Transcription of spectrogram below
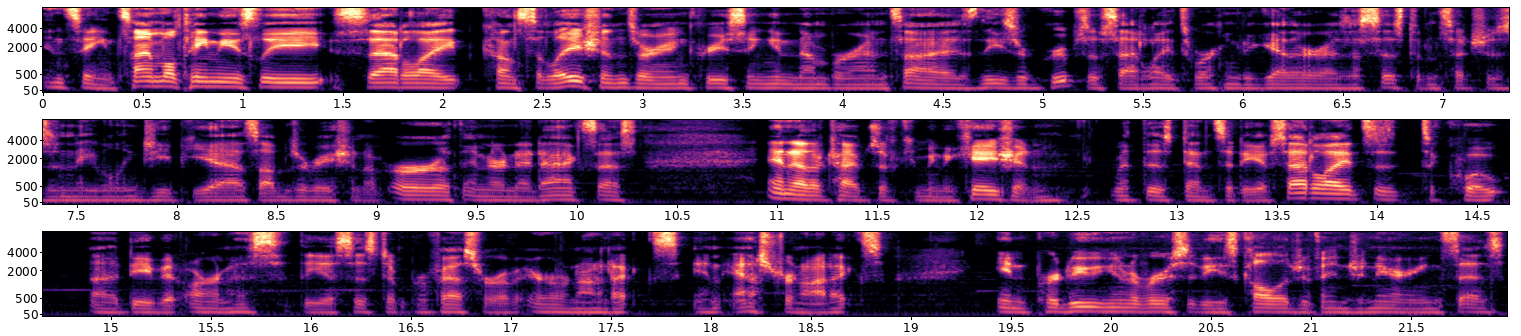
Insane. Simultaneously, satellite constellations are increasing in number and size. These are groups of satellites working together as a system, such as enabling GPS, observation of Earth, internet access, and other types of communication. With this density of satellites, to quote uh, David Arnas, the assistant professor of aeronautics and astronautics, in Purdue University's College of Engineering says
